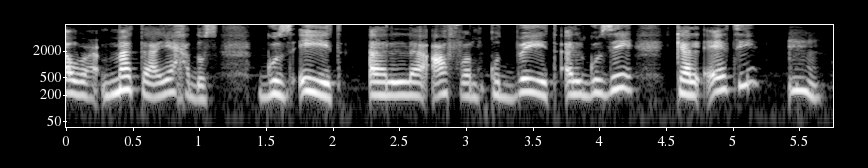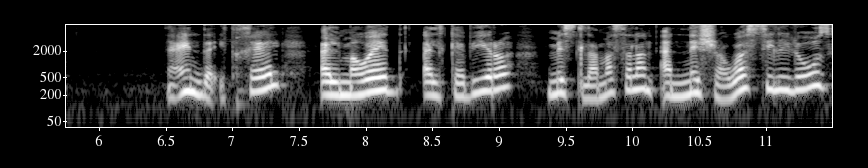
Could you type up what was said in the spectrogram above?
أو متى يحدث جزئية عفوا قطبية الجزيء كالآتي. عند إدخال المواد الكبيرة مثل مثلا النشا والسليلوز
